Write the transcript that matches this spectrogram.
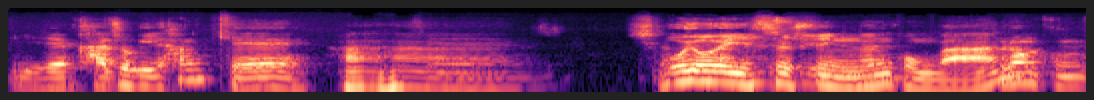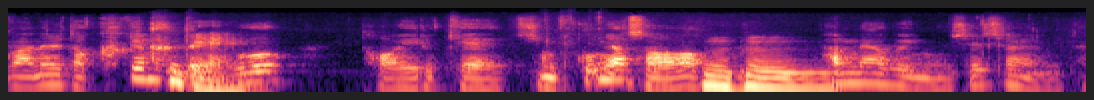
이제 가족이 함께 아하. 이제 시간을 모여 있을 쓸수 있는 공간. 그런 공간을 더 크게 크게. 만들고 더 이렇게 지금 꾸며서 음흠. 판매하고 있는 실정입니다.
